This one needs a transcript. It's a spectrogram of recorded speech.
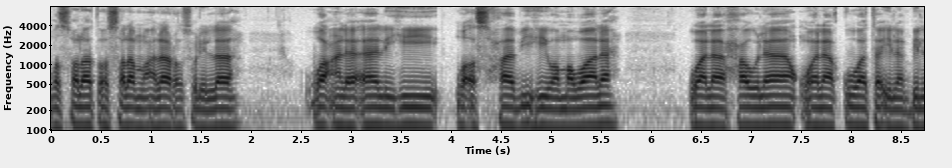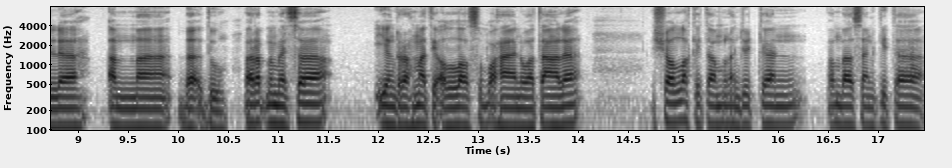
Wassalatu wassalamu ala rasulillah Wa ala alihi wa ashabihi wa mawalah wala haula wala quwata illa billah amma ba'du. Para pemirsa yang dirahmati Allah Subhanahu wa taala, insyaallah kita melanjutkan pembahasan kita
